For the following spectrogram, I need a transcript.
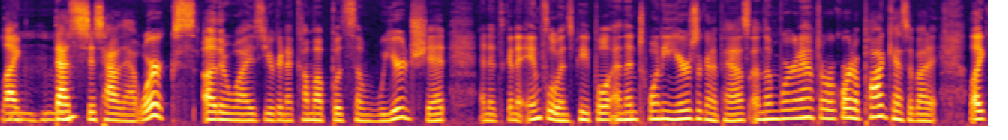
Like Mhm. that's just how that works. Otherwise you're going to come up with some weird shit and it's going to influence people and then 20 years are going to pass and then we're going to have to record a podcast about it. Like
